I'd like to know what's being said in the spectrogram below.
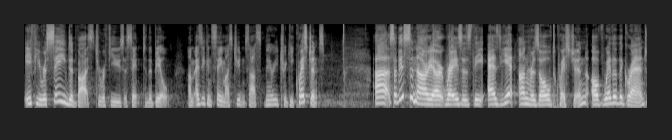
if he received advice to refuse assent to the bill? Um, as you can see, my students ask very tricky questions. Uh, so this scenario raises the as yet unresolved question of whether the grant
